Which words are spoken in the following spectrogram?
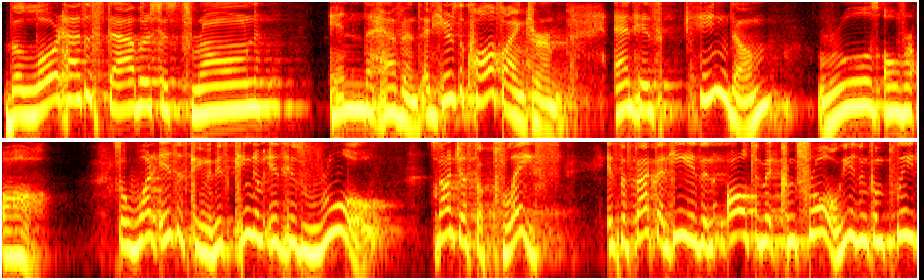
The Lord has established his throne in the heavens. And here's the qualifying term, and his kingdom rules over all. So, what is his kingdom? His kingdom is his rule. It's not just a place, it's the fact that he is in ultimate control. He is in complete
